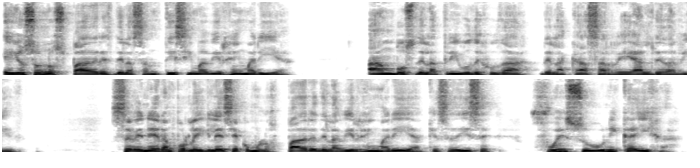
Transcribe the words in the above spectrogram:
Ellos son los padres de la Santísima Virgen María, ambos de la tribu de Judá, de la casa real de David. Se veneran por la iglesia como los padres de la Virgen María, que se dice fue su única hija.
